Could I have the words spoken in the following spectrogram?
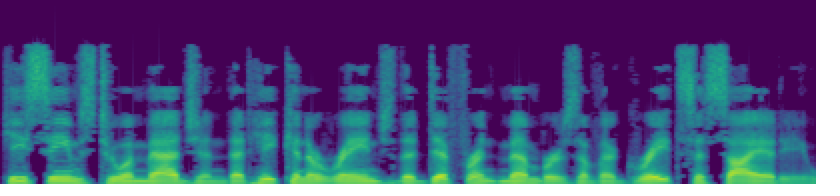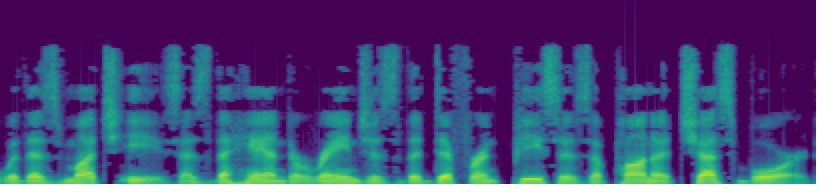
He seems to imagine that he can arrange the different members of a great society with as much ease as the hand arranges the different pieces upon a chess board.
